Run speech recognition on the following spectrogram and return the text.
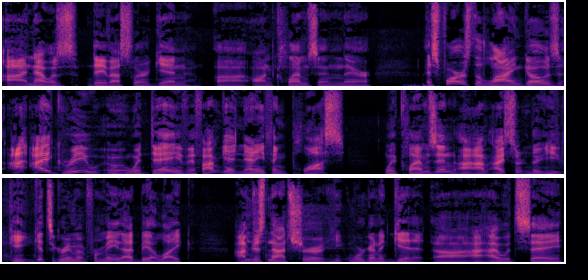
Uh, and that was Dave Essler again uh, on Clemson there as far as the line goes, I, I agree w- with Dave. If I'm getting anything plus with Clemson, I, I, I certainly he, he gets agreement from me. That'd be a like. I'm just not sure he, we're going to get it. Uh, I, I, would say,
